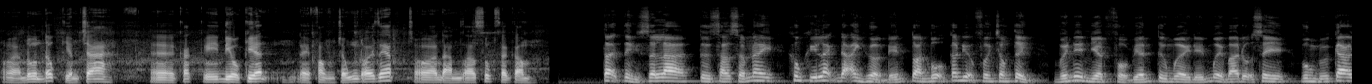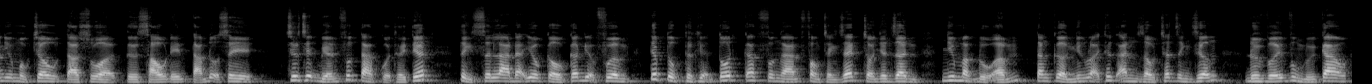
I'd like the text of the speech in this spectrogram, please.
và đôn đốc kiểm tra ờ, các cái điều kiện để phòng chống đói rét cho đàn gia súc gia cầm. Tại tỉnh Sơn La, từ sáng sớm nay, không khí lạnh đã ảnh hưởng đến toàn bộ các địa phương trong tỉnh với nền nhiệt phổ biến từ 10 đến 13 độ C, vùng núi cao như Mộc Châu, Tà Xùa từ 6 đến 8 độ C. Trước diễn biến phức tạp của thời tiết, tỉnh Sơn La đã yêu cầu các địa phương tiếp tục thực hiện tốt các phương án phòng tránh rét cho nhân dân như mặc đủ ấm, tăng cường những loại thức ăn giàu chất dinh dưỡng. Đối với vùng núi cao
